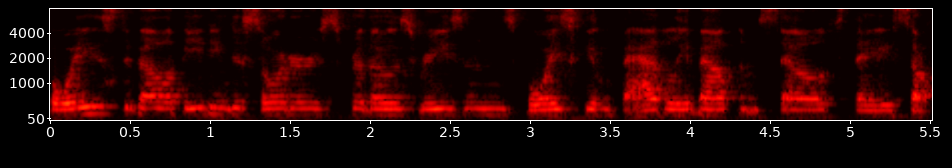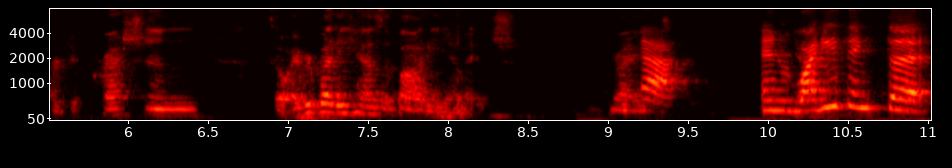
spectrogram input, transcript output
boys develop eating disorders for those reasons. Boys feel badly about themselves, they suffer depression. So everybody has a body image, right? Yeah. And yeah. why do you think that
